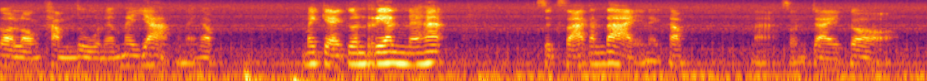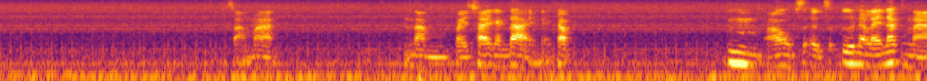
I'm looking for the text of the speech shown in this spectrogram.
ก็ลองทำดูนะไม่ยากนะครับ ไม่แก่เกินเรียนนะฮะ ศึกษากันได้นะครับนะสนใจก็ สามารถนำไปใช้กันได้นะครับ อืม เอาสะอึกสะอื้นอะไรนักหนา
